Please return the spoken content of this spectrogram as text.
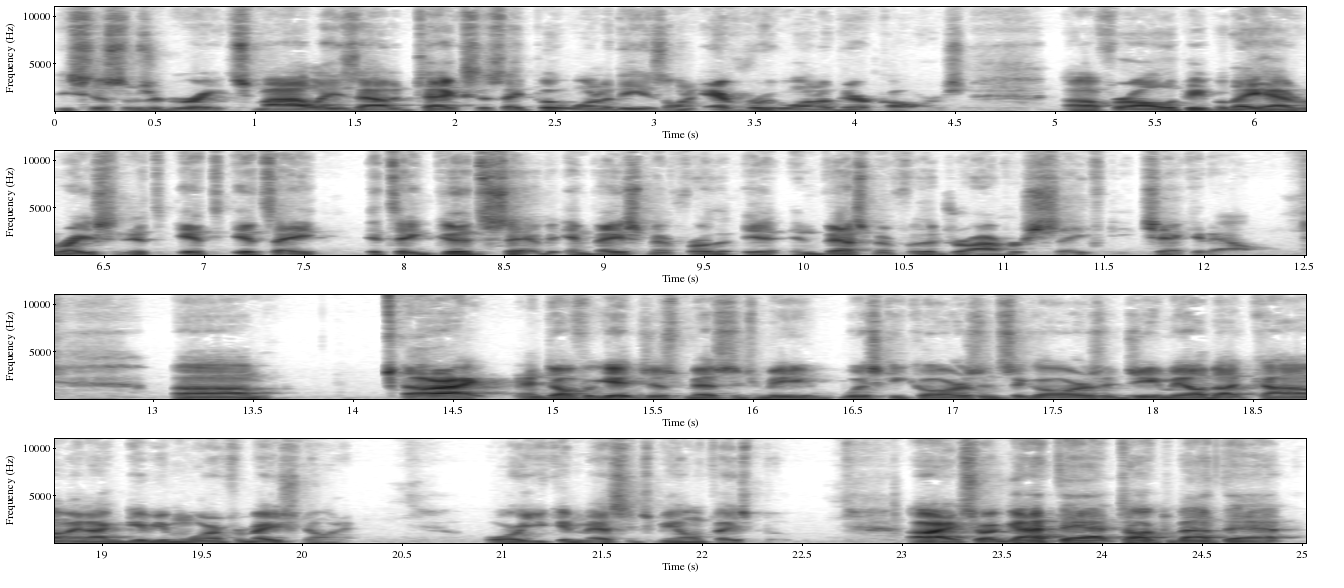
these systems are great. Smiley's out of Texas, they put one of these on every one of their cars uh, for all the people they have racing. It's it's it's a it's a good investment for the investment for the driver's safety. Check it out. Um, all right. And don't forget, just message me, whiskey cars and cigars at gmail.com, and I can give you more information on it. Or you can message me on Facebook. All right, so I got that, talked about that.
